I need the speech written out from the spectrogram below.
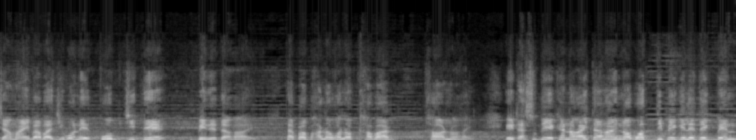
জামাই বাবা জীবনের কবজিতে বেঁধে দেওয়া হয়। তারপর ভালো ভালো খাবার খাওয়ানো হয়। এটা শুধু এখানে হয় তা নয়, নবদ্বীপে গেলে দেখবেন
